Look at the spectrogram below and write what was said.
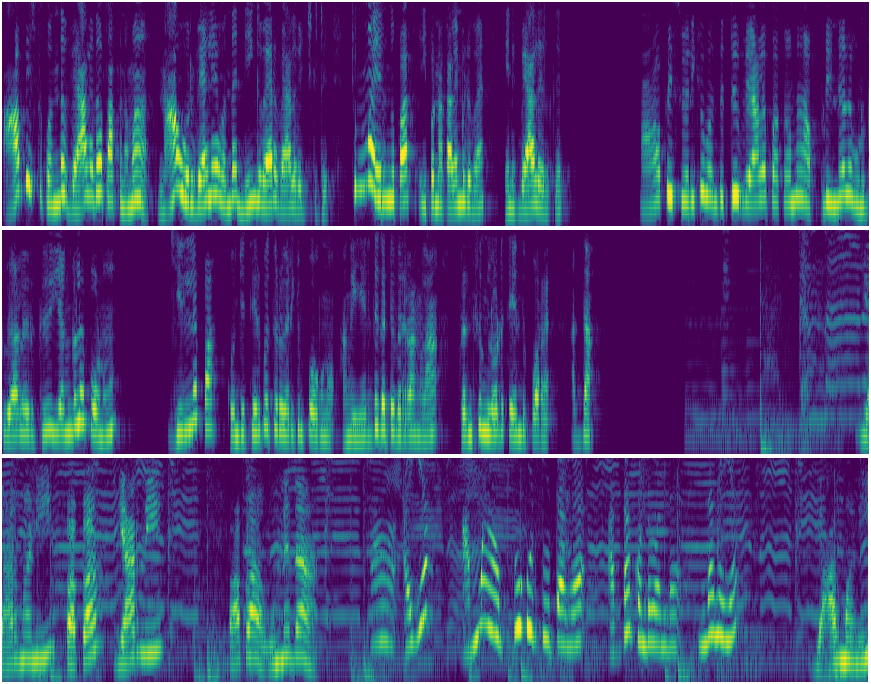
ஆபீஸ்க்கு வந்தா வேலை தான் பார்க்கணுமா? நான் ஒரு வேலையை வந்தா நீங்க வேற வேலை வச்சுக்கிட்டு. சும்மா இருங்கப்பா. இப்போ நான் கிளம்பிடுவேன். எனக்கு வேலை இருக்கு. ஆபீஸ் வரைக்கும் வந்துட்டு வேலை பார்க்காம அப்படின்னால உனக்கு வேலை இருக்கு. எங்களை போகணும்? இல்லப்பா கொஞ்சம் திருப்பத்தூர் வரைக்கும் போகணும். அங்க எருதுகட்டு விடுறாங்களாம். ஃப்ரெண்ட்ஸுங்களோட சேர்ந்து போறேன். அதான். யாருமா நீ? பாப்பா யார் நீ? பாப்பா உன்னதான். ஐயா அம்மா பூ கொடுத்து விட்டாங்க. அதான் கொண்டு வந்தேன். இந்தாங்க ஐயா. யாருமா நீ?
